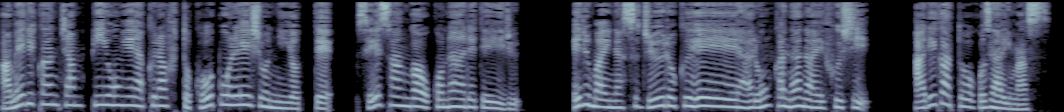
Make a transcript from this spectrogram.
アメリカンチャンピオンエアクラフトコーポレーションによって生産が行われている。L-16AA アロンカ 7FC。ありがとうございます。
